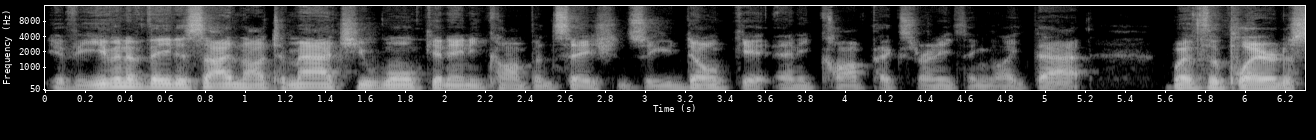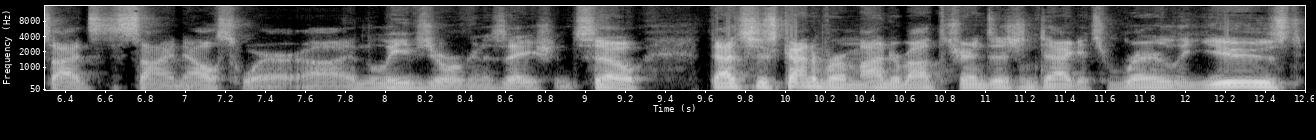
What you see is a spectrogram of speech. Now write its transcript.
if even if they decide not to match, you won't get any compensation. So you don't get any comp picks or anything like that if the player decides to sign elsewhere uh, and leaves your organization. So that's just kind of a reminder about the transition tag. It's rarely used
